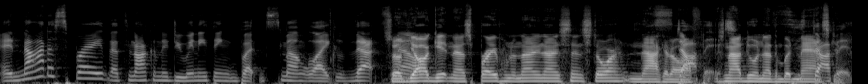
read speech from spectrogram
and not a spray that's not gonna do anything but smell like that. so if y'all getting that spray from the 99 cent store knock it Stop off it. it's not doing nothing but mask it it.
